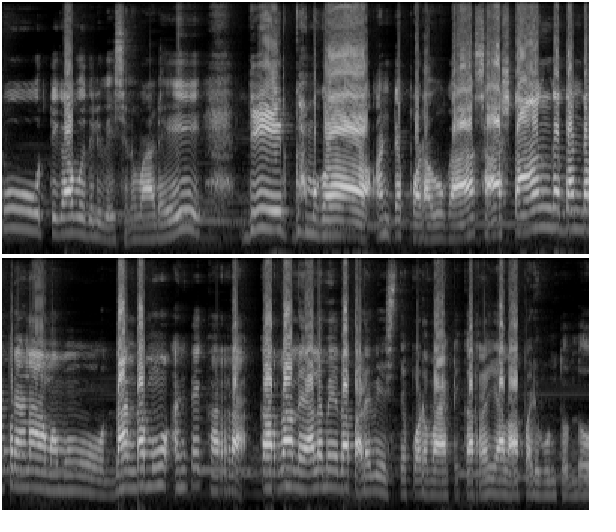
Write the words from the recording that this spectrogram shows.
పూర్తిగా వదిలివేసిన వాడే. దీర్ఘముగా అంటే పొడవుగా సాష్టాంగ దండ ప్రణామము దండము అంటే కర్ర. కర్ర నేల మీద పడవేస్తే పొడవాటి కర్ర ఎలా పడి ఉంటుందో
